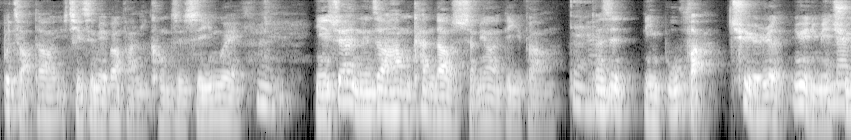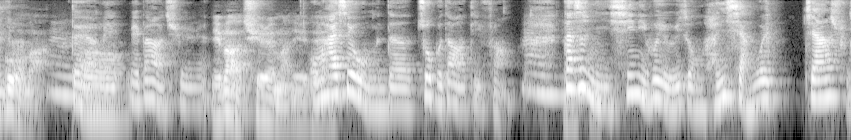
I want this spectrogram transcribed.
不找到，其实没办法你控制，是因为，嗯，你虽然能知道他们看到是什么样的地方，对，但是你无法确认，因为你没去过嘛。对啊，没没办法确认，没办法确认嘛，对不对？我们还是有我们的做不到的地方，嗯，但是你心里会有一种很想为家属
